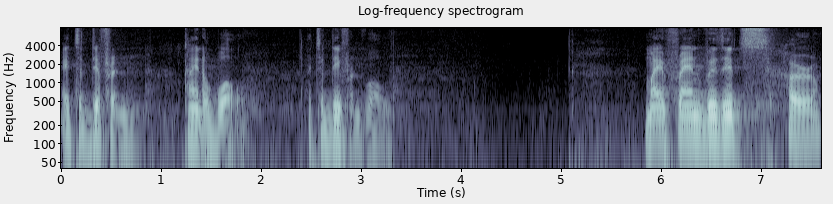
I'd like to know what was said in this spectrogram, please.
It's a different kind of world. It's a different world. My friend visits her,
